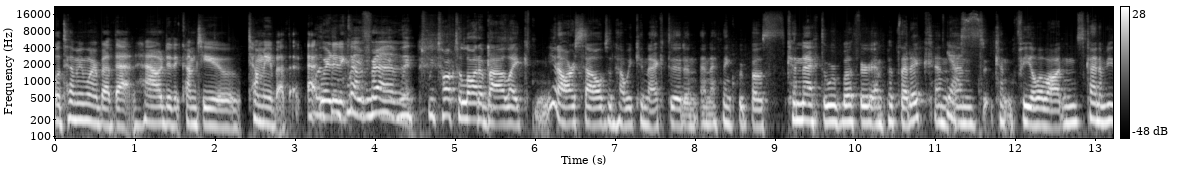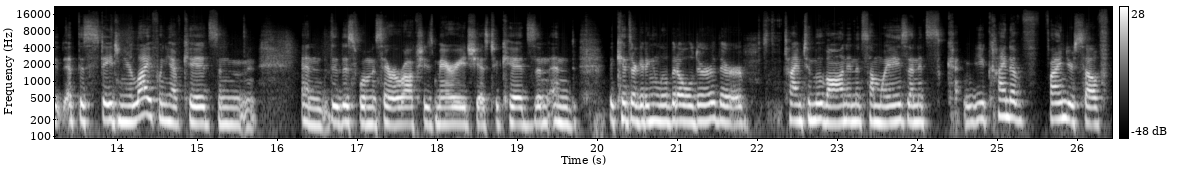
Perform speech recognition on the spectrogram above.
Well, tell me more about that. How did it come to you? Tell me about that. Well, Where did it come we, from? We, we, we, talked a lot about like, you know, ourselves and how we connected. And, and I think we both connect. We're both very empathetic and, yes. and can feel a lot. And it's kind of at this stage in your life when you have kids and and this woman sarah rock she's married she has two kids and, and the kids are getting a little bit older they're time to move on in some ways and it's you kind of find yourself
